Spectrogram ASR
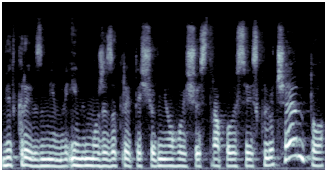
відкрив зміну і не може закрити, що в нього щось трапилося із ключем, то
